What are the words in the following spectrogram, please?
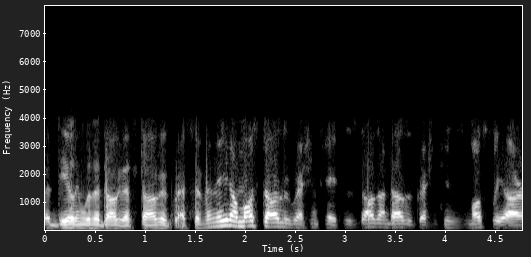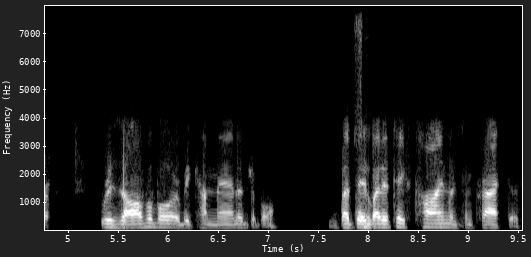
uh, dealing with a dog that's dog aggressive. And you know, most dog aggression cases, dog on dog aggression cases, mostly are resolvable or become manageable. But they, So- but it takes time and some practice.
